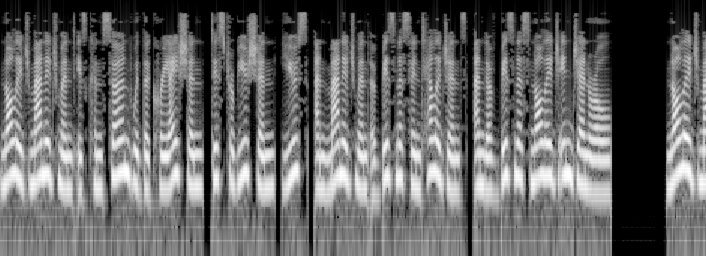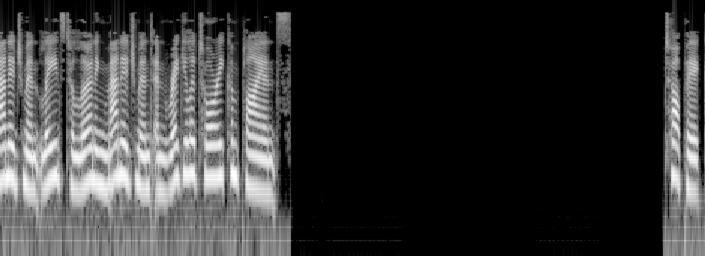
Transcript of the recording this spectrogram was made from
Knowledge management is concerned with the creation, distribution, use, and management of business intelligence, and of business knowledge in general. Knowledge management leads to learning management and regulatory compliance. Topic:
